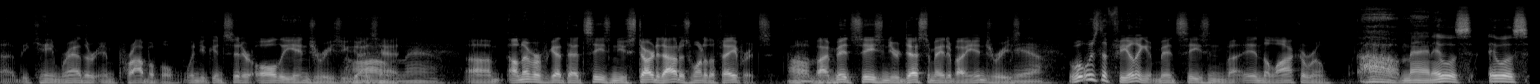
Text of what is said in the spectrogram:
uh, became rather improbable when you consider all the injuries you guys had. oh had. man. Um, I'll never forget that season. You started out as one of the favorites. Uh, by mid-season, you're decimated by injuries. Oh, Yeah. What was the feeling at mid-season in the locker room? Oh man, it was it was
